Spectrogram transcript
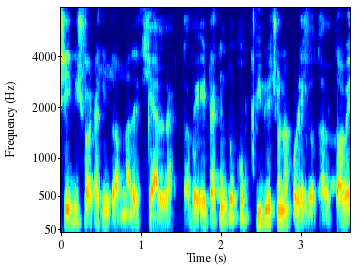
সেই বিষয়টা কিন্তু আপনাদের খেয়াল রাখতে হবে। এটা কিন্তু খুব বিবেচনা করে এগোতে হবে। তবে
